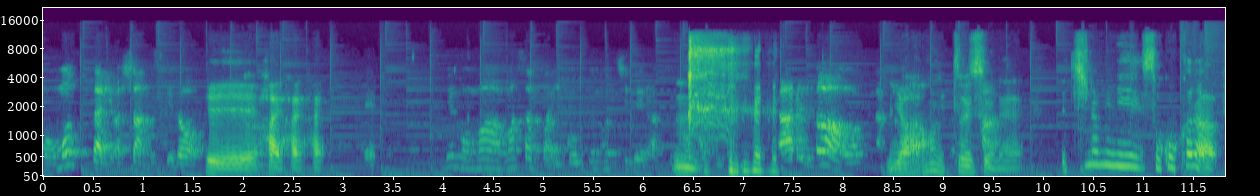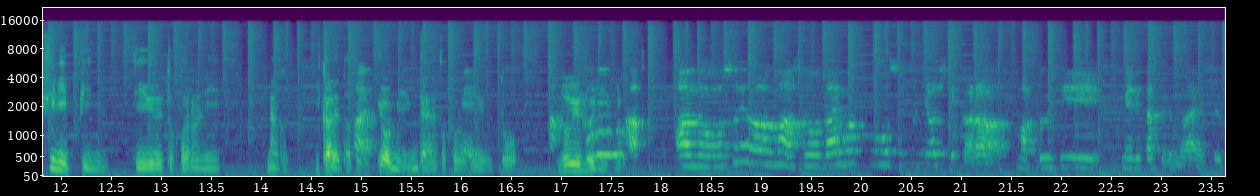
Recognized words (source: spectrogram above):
も思ったりはしたんですけど、えー、はいはいはい。でもまあまさか異国の地で酪うん農家になるとは思った。いやー、本当ですよね。えちなみにそこからフィリピンっていうところになんか行かれたとか、はい。興味みたいなところで言うと、どういうふうにそれはあのそれはまあその大学を卒業してから、まあ、無事めでたくでもないですけど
